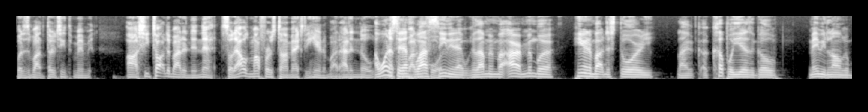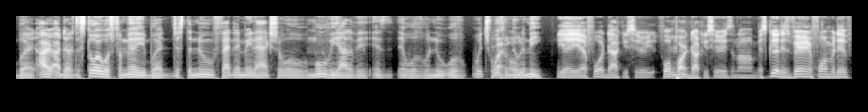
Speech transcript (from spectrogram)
but it's about Thirteenth Amendment. Uh, she talked about it in that. So that was my first time actually hearing about it. I didn't know. I want to say that's why I've seen it because I remember I remember hearing about the story like a couple years ago, maybe longer. But I, I the, the story was familiar, but just the new fact that they made an actual movie out of it is it was what new was which was Right, new to me. Yeah, yeah, four docu series, 4 part docu series, and um, it's good. It's very informative.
